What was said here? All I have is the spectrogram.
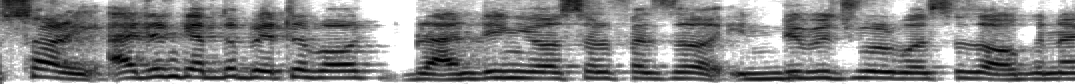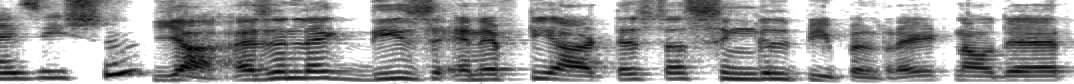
sorry, I didn't get the bit about branding yourself as an individual versus organization. Yeah, as in like these NFT artists are single people, right? Now they're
